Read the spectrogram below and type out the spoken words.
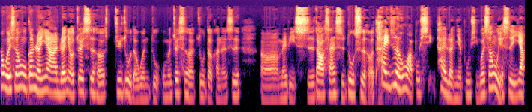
那微生物跟人一样，人有最适合居住的温度，我们最适合住的可能是呃，maybe 十到三十度适合，太热哇不行，太冷也不行。微生物也是一样，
